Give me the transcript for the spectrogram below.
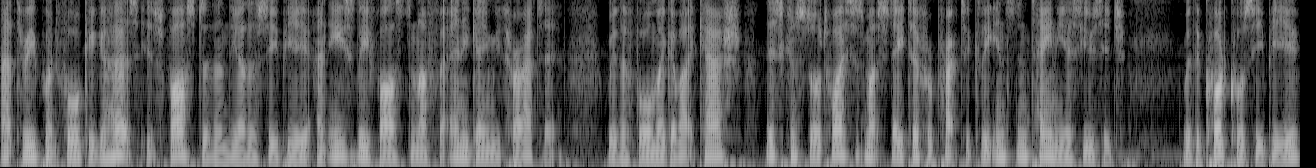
At 3.4 GHz, it's faster than the other CPU and easily fast enough for any game you throw at it. With a 4MB cache, this can store twice as much data for practically instantaneous usage. With a quad-core CPU,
